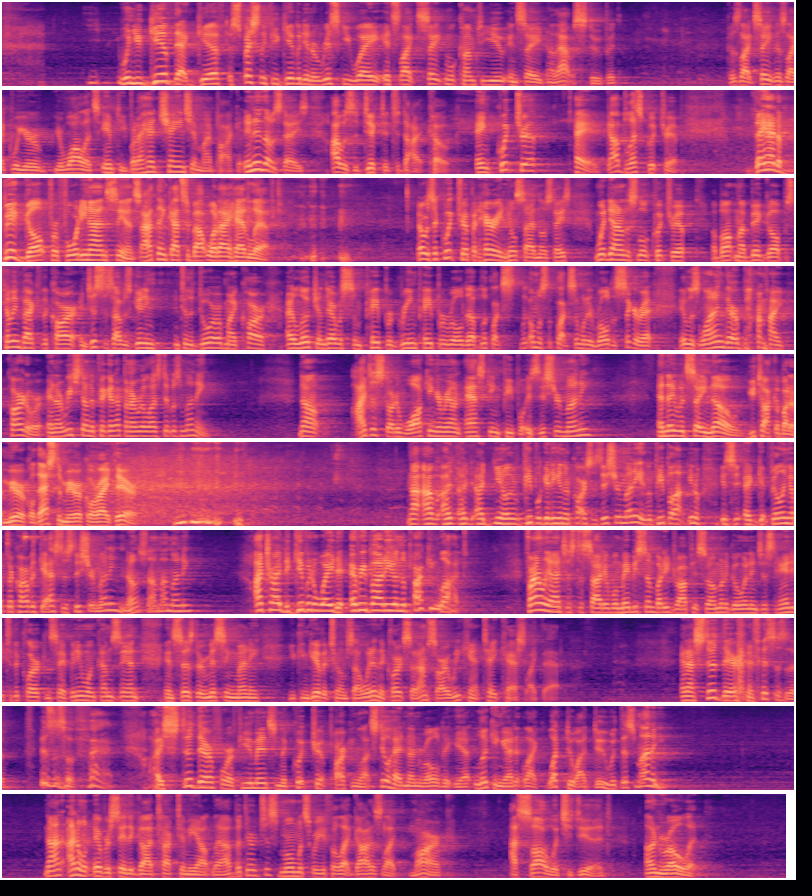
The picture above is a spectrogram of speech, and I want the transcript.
when you give that gift, especially if you give it in a risky way, it's like Satan will come to you and say, Now that was stupid. Because, like, Satan is like, Well, your, your wallet's empty. But I had change in my pocket. And in those days, I was addicted to Diet Coke. And QuikTrip, hey, God bless QuikTrip. They had a big gulp for 49 cents. I think that's about what I had left. There was a QuikTrip at Harry and Hillside in those days. Went down on this little QuikTrip. I bought my big gulp. Was coming back to the car, and just as I was getting into the door of my car, I looked, and there was some paper, green paper rolled up. Looked like, almost looked like someone had rolled a cigarette. It was lying there by my car door, and I reached down to pick it up, and I realized it was money. Now, I just started walking around asking people, "Is this your money?" And they would say, "No." You talk about a miracle. That's the miracle right there. I, I, I, you know, people getting in their cars, is this your money? There people, you know, is it, uh, filling up their car with gas, is this your money? No, it's not my money. I tried to give it away to everybody in the parking lot. Finally, I just decided, well, maybe somebody dropped it, so I'm going to go in and just hand it to the clerk and say, if anyone comes in and says they're missing money, you can give it to them. So I went in, the clerk said, I'm sorry, we can't take cash like that. And I stood there, this is a, this is a fact. I stood there for a few minutes in the QuikTrip parking lot, still hadn't unrolled it yet, looking at it like, what do I do with this money? Now, I don't ever say that God talked to me out loud, but there are just moments where you feel like God is like, Mark, I saw what you did, unroll it.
